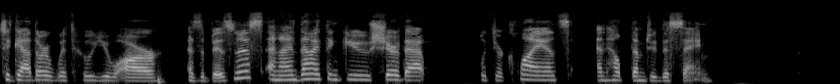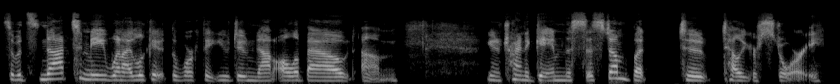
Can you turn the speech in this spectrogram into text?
together with who you are as a business and I, then i think you share that with your clients and help them do the same. So it's not to me when I look at the work that you do, not all about um, you know trying to game the system, but to tell your story.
